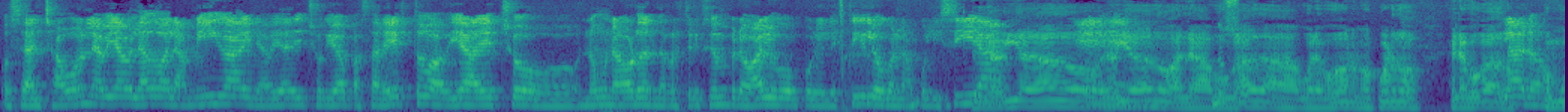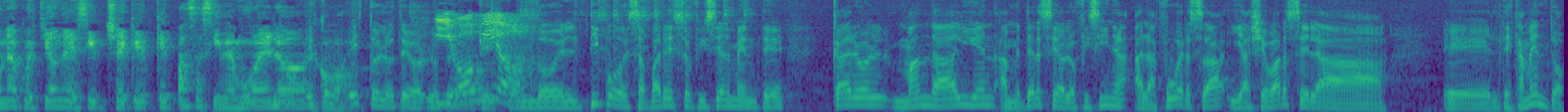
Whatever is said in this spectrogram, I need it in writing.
O sea, el chabón le había hablado a la amiga y le había dicho que iba a pasar esto, había hecho no una orden de restricción, pero algo por el estilo con la Le policía. había dado, Eh, le había dado a la no abogada o al abogado, no me acuerdo, el abogado, Claro. como una cuestión de decir, che, ¿qué, qué pasa si me muero? No, es como, esto es lo, peor, lo Y peor, que obvio. cuando el tipo desaparece oficialmente, Carol manda a alguien a meterse a la oficina a la fuerza y a llevarse la, eh, el testamento.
